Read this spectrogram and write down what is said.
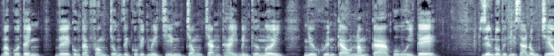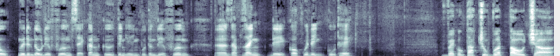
và của tỉnh về công tác phòng chống dịch COVID-19 trong trạng thái bình thường mới như khuyến cáo 5K của Bộ Y tế. Riêng đối với thị xã Đông Triều, người đứng đầu địa phương sẽ căn cứ tình hình của từng địa phương uh, giáp danh để có quyết định cụ thể. Về công tác trục vớt tàu chở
